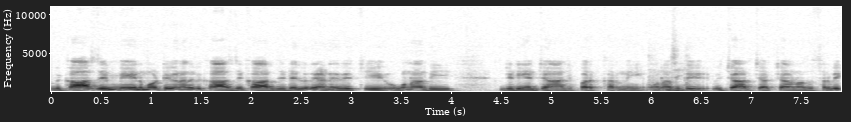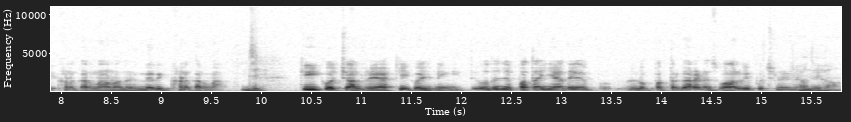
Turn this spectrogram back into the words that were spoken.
ਵਿਕਾਸ ਦੇ ਮੇਨ ਮੋਟਿਵ ਉਹਨਾਂ ਦੇ ਵਿਕਾਸ ਦੇ ਕਾਰਜ ਜਿਹੜੇ ਲੁਧਿਆਣੇ ਵਿੱਚ ਹੀ ਉਹਨਾਂ ਦੀ ਜਿਹੜੀਆਂ ਜਾਂਚ ਪਰਖ ਕਰਨੀ ਉਹਨਾਂ। ਤੇ ਵਿਚਾਰ ਚਰਚਾ ਉਹਨਾਂ ਦਾ ਸਰਵੇਖਣ ਕਰਨਾ ਉਹਨਾਂ ਦਾ ਨਿਰੀਖਣ ਕਰਨਾ। ਜੀ। ਕੀ ਕੁਝ ਚੱਲ ਰਿਹਾ ਕੀ ਕੁਝ ਨਹੀਂ ਤੇ ਉਹਦੇ ਜੇ ਪਤਾ ਹੀ ਹੈ ਤੇ ਲੋ- ਪੱਤਰਕਾਰਾਂ ਨੇ ਸਵਾਲ ਵੀ ਪੁੱਛਣੇ ਨੇ। ਹਾਂਜੀ ਹਾਂ।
